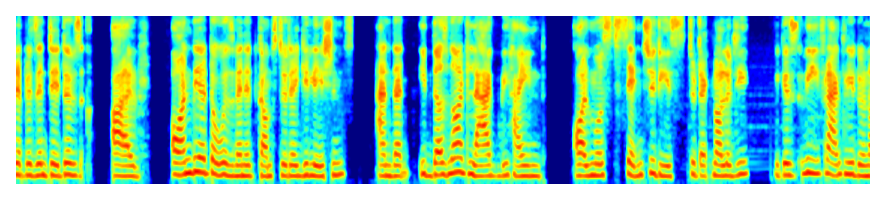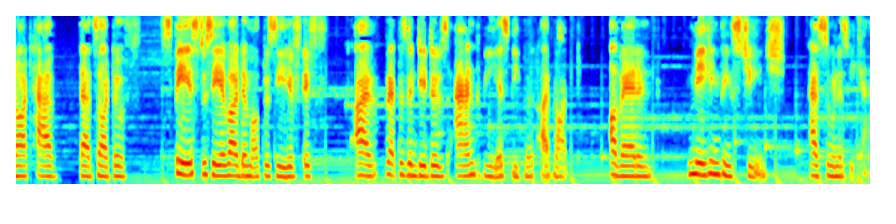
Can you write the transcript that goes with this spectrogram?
representatives are on their toes when it comes to regulations and that it does not lag behind almost centuries to technology because we frankly do not have that sort of space to say our democracy if, if our representatives and we as people are not aware and making things change as soon as we can.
